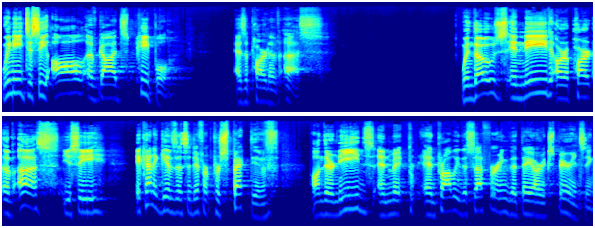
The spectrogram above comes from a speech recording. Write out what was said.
we need to see all of God's people as a part of us. When those in need are a part of us, you see, it kind of gives us a different perspective on their needs and, and probably the suffering that they are experiencing.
